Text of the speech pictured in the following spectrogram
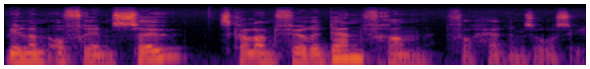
Vil han ofre en sau, skal han føre den fram for Herrens åsyn.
